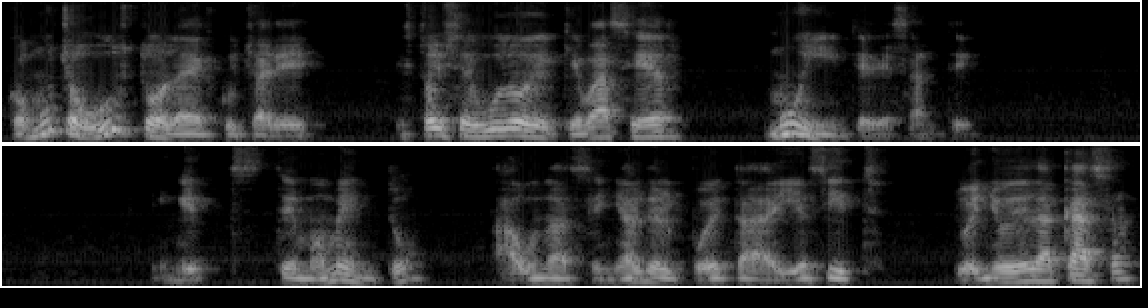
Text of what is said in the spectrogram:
Con mucho gusto la escucharé. Estoy seguro de que va a ser muy interesante. En este momento, a una señal del poeta Yesit, dueño de la casa,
